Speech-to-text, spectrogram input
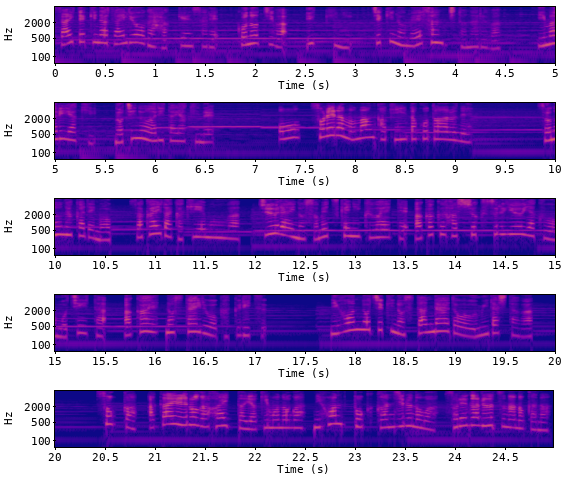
最適な材料が発見され、この地は一気に磁器の名産地となるわ。伊万里焼、後の有田焼ね。おお、それらもなんか聞いたことあるね。その中でも、境田柿右衛門は、従来の染付に加えて赤く発色する釉薬を用いた赤絵のスタイルを確立。日本の磁器のスタンダードを生み出したわ。そっか、赤い色が入った焼き物が日本っぽく感じるのは、それがルーツなのかな。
